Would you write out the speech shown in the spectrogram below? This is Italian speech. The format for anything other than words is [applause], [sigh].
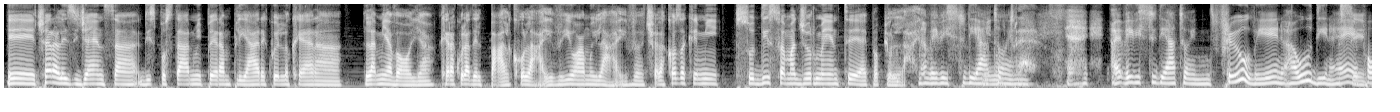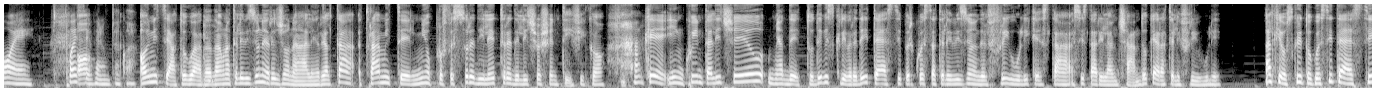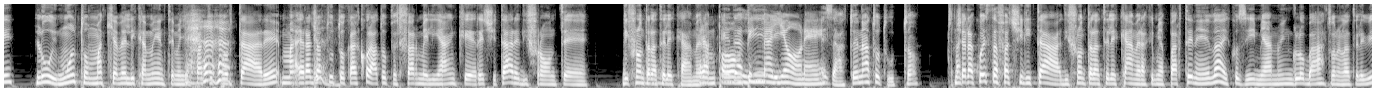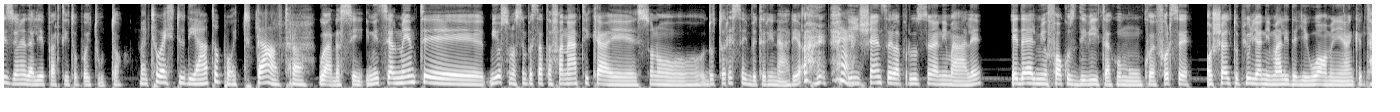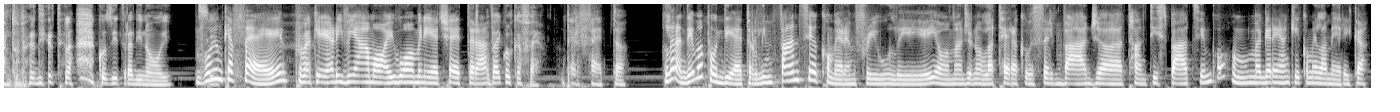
E c'era l'esigenza di spostarmi per ampliare quello che era la mia voglia, che era quella del palco live. Io amo i live, cioè la cosa che mi soddisfa maggiormente è proprio il live. Avevi studiato in, [laughs] avevi studiato in Friuli, a Udine Sì. e poi, poi Ho- sei venuta qua. Ho iniziato, guarda, da una televisione regionale, in realtà tramite il mio professore di lettere del liceo scientifico, Ah. che in quinta liceo mi ha detto devi scrivere dei testi per questa televisione del Friuli che sta- si sta rilanciando, che era Telefriuli. Al che ho scritto questi testi, lui molto macchiavellicamente me li ha fatti [laughs] portare, ma era già tutto calcolato per farmeli anche recitare di fronte, di fronte alla telecamera. Era un po' da un lì- pignaglione. Esatto, è nato tutto. Ma- C'era questa facilità di fronte alla telecamera che mi apparteneva e così mi hanno inglobato nella televisione e da lì è partito poi tutto. Ma tu hai studiato poi tutt'altro. Guarda, sì, inizialmente io sono sempre stata fanatica e sono dottoressa in veterinaria, [laughs] Eh. in scienze della produzione animale ed è il mio focus di vita comunque. Forse ho scelto più gli animali degli uomini, anche tanto per [laughs] dirtela così tra di noi. Vuoi Sì. un caffè? Prima che arriviamo ai uomini, eccetera. Vai col caffè. Perfetto. Allora andiamo un po' indietro. L'infanzia com'era in Friuli? Io immagino la terra così selvaggia, tanti spazi, un po' magari anche come l'America.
